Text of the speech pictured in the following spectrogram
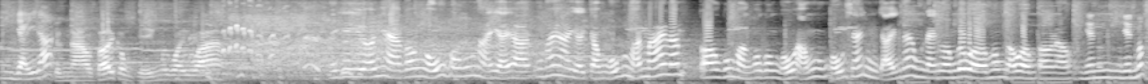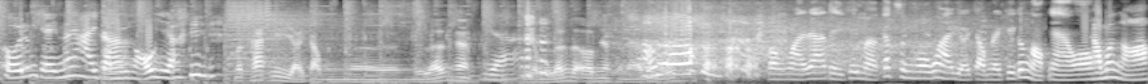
vậy đó. Chừng nào tới công chuyện mới quay qua. Tại vì ở nhà con ngủ con cũng hay vậy à. Con thấy hai vợ chồng ngủ cũng thoải mái lắm. Con cũng phần con con ngủ ổng cũng ngủ sáng con chạy thấy ông đang ôm cái ôm không đâu ôm con đâu. Nhìn nhìn mắc cười lắm chị. Nói hai chồng Dạ. đi ngộ gì vậy nó khác với vợ chồng ờ, lớn ha. Dạ. Chồng người lớn ta ôm nhau Chanel không còn ngoài ra thì khi mà cách xưng hô của hai vợ chồng này kia có ngọt ngào không? Không có ngọt.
